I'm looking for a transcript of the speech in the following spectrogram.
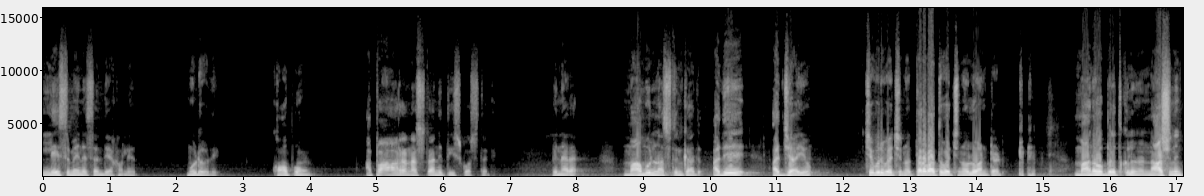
లేసమైన సందేహం లేదు. మూడవది కోపం అపార నష్టాన్ని తీసుకొస్తుంది. విన్నారా? మామూలు నష్టం కాదు. అదే అధ్యాయం చివరి వచనం తర్వాత వచనంలో అంటాడు. మానవ బ్రతుకులను నాశనం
